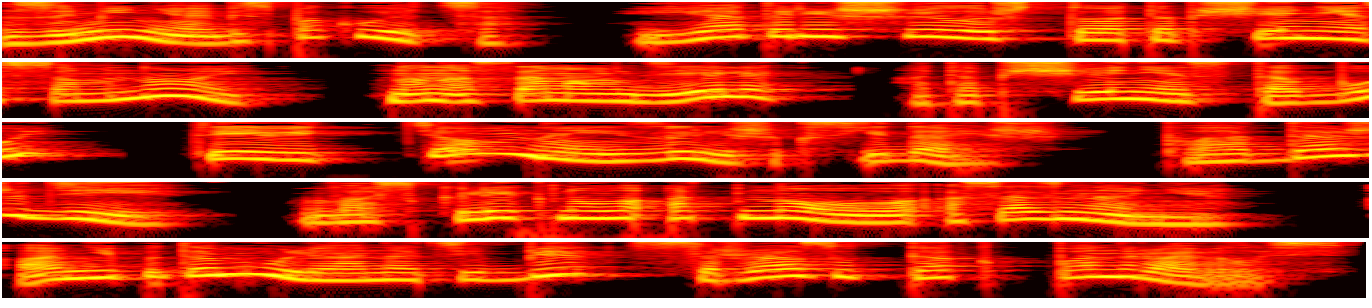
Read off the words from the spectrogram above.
За меня беспокоиться. Я-то решила, что от общения со мной, но на самом деле от общения с тобой ты ведь темный излишек съедаешь. «Подожди!» – воскликнула от нового осознания. «А не потому ли она тебе сразу так понравилась?»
